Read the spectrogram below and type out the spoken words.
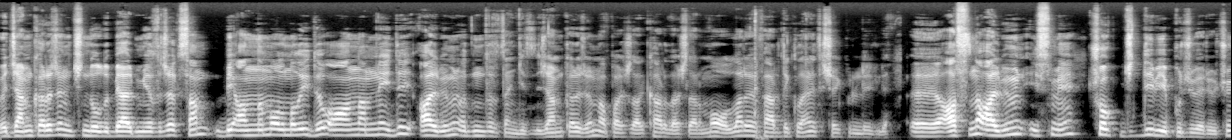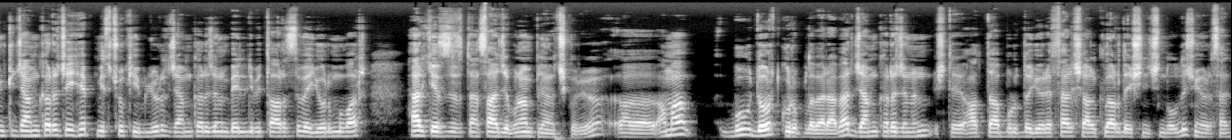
ve Cem Karaca'nın içinde olduğu bir albüm yazacaksam bir anlamı olmalıydı. O anlam neydi? Albümün adında zaten gizli. Cem Karaca'nın Apaçlar, Kardeşler, Moğollar ve Ferdi Klein'e teşekkürleriyle. Ee, aslında albümün ismi çok ciddi bir ipucu veriyor. Çünkü Cem Karaca'yı hepimiz çok iyi biliyoruz. Cem Karaca'nın belli bir tarzı ve yorumu var. Herkes zaten sadece bunu ön plana çıkarıyor. Ee, ama bu dört grupla beraber Cem Karaca'nın işte hatta burada yöresel şarkılar da işin içinde olduğu için, yöresel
